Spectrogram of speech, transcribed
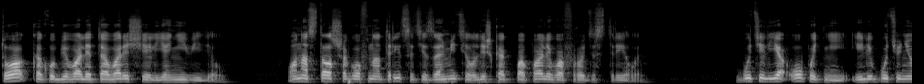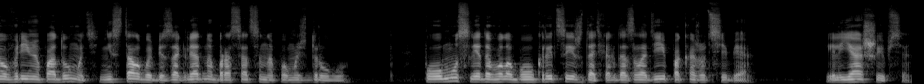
То, как убивали товарища, Илья не видел. Он отстал шагов на 30 и заметил лишь, как попали во Фроде стрелы. Будь Илья опытней, или будь у него время подумать, не стал бы безоглядно бросаться на помощь другу. По уму следовало бы укрыться и ждать, когда злодеи покажут себя. Илья ошибся.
